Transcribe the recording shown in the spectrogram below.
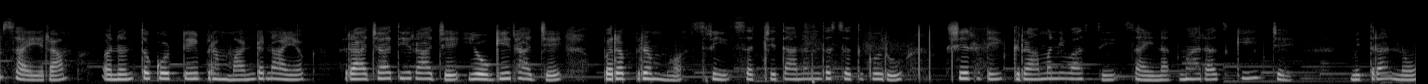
साईराम अनंतकोटी ब्रह्मांड नायक राजाधिराजे योगीराजे परब्रह्म श्री सच्चिदानंद सद्गुरू शिर्डी ग्रामनिवासी साईनाथ महाराज की जय. मित्रांनो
